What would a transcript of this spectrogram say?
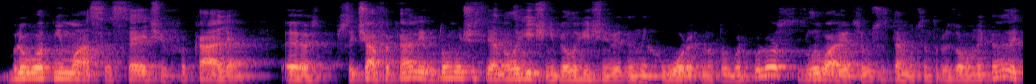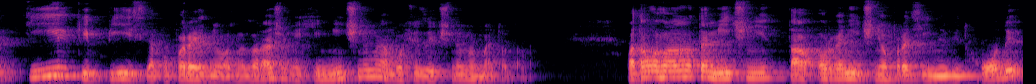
блювотні маси, сечі, фекалія, сеча фекалій, у тому числі аналогічні біологічні рідини хворих на туберкульоз, зливаються у систему централізованої канали тільки після попереднього знезараження хімічними або фізичними методами. Патологоанатомічні та органічні операційні відходи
